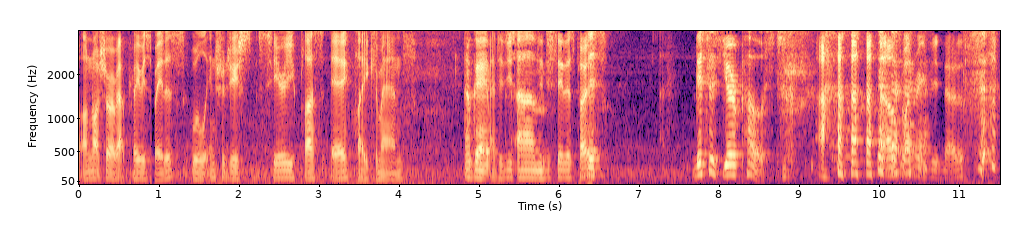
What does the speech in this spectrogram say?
I'm not sure about previous betas. Will introduce Siri plus AirPlay commands. okay? Uh, did you um, did you see this post? This, this is your post. I was wondering if you'd noticed.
